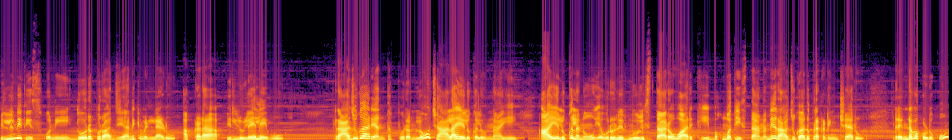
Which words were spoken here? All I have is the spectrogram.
పిల్లిని తీసుకొని దూరపు రాజ్యానికి వెళ్ళాడు. అక్కడ పిల్లులే లేవు. రాజుగారి అంతఃపురంలో చాలా ఎలుకలు ఉన్నాయి. ఆ ఎలుకలను ఎవరు నిర్మూలిస్తారో వారికి బహుమతి ఇస్తానని రాజుగారు ప్రకటించారు. రెండవ కొడుకు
